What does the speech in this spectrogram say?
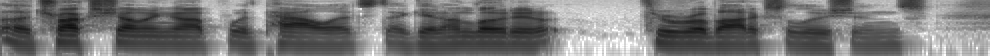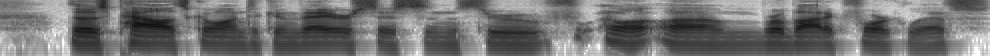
uh, trucks showing up with pallets that get unloaded through robotic solutions. Those pallets go onto conveyor systems through uh, um, robotic forklifts.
